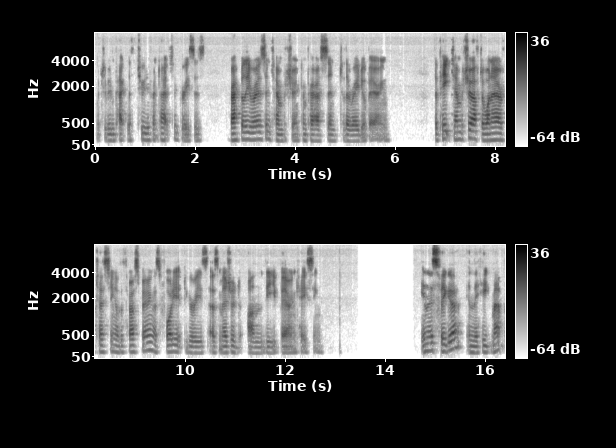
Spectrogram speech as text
which had been packed with two different types of greases, rapidly rose in temperature in comparison to the radial bearing. The peak temperature after one hour of testing of the thrust bearing was 48 degrees as measured on the bearing casing. In this figure, in the heat map,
